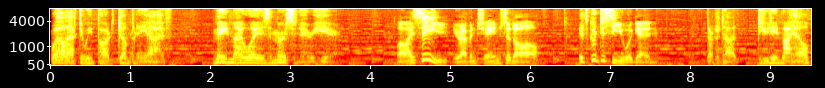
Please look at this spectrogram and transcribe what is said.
Well, after we part company, I've made my way as a mercenary here. Well, I see. You haven't changed at all. It's good to see you again. Dot dot dot. Do you need my help?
